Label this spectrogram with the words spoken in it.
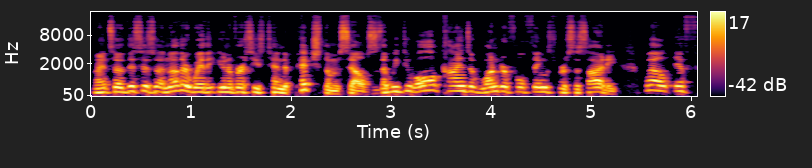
Right. So this is another way that universities tend to pitch themselves is that we do all kinds of wonderful things for society. Well, if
